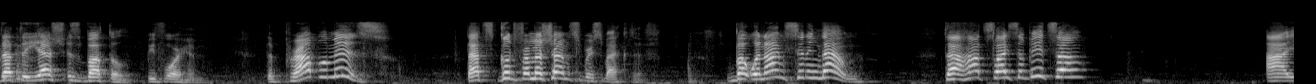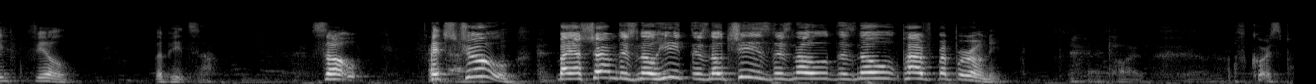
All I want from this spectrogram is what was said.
that the yesh is batul before him. The problem is, that's good from Hashem's perspective. But when I'm sitting down to a hot slice of pizza, I feel the pizza. So it's true. By Hashem, there's no heat, there's no cheese, there's no there's no parv pepperoni. Of course, parv.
